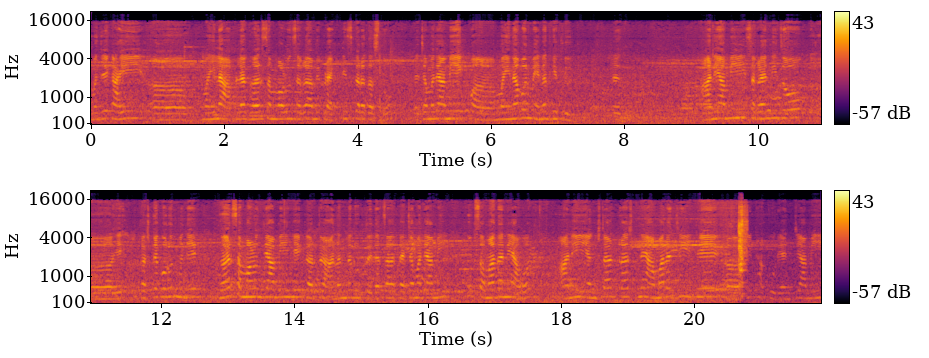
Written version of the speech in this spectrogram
म्हणजे काही महिला आपल्या घर सांभाळून सगळं आम्ही प्रॅक्टिस करत असतो. त्याच्यामध्ये आम्ही एक महिनाभर मेहनत घेतली होती. आणि आम्ही सगळ्यांनी जो हे कष्ट करून म्हणजे घर सांभाळून जे आम्ही हे करतोय आनंद लुटतोय त्याचा त्याच्यामध्ये आम्ही खूप समाधानी आहोत. आणि यंगस्टार ट्रस्टने आम्हाला जी इथे श्री ठाकूर यांची आम्ही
